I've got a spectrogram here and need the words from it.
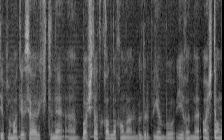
diplomatiyasi harakatini boshlatganligini boshlatganliginglarni bildirib bergan bu yig'inni ochdinglar.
